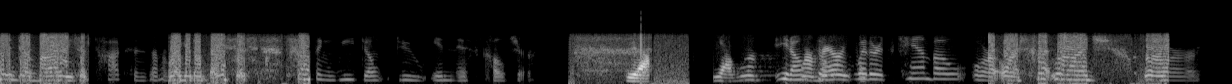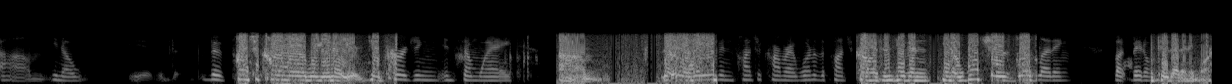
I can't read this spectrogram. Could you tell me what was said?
rid their bodies of toxins on a regular basis, something we don't do in this culture. Yeah. Yeah, we're you know we're so very whether it's Kambo or or sweat lodge or um, you know the panchakarma where you know you're, you're purging in some way. Um, they even panchakarma. One of the panchakarmas is even you know leeches, bloodletting, but they don't do that anymore.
